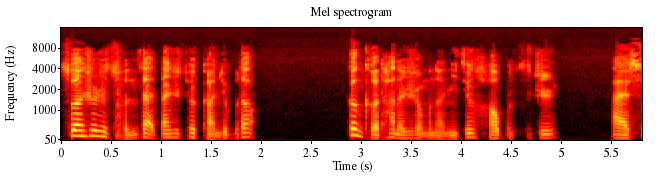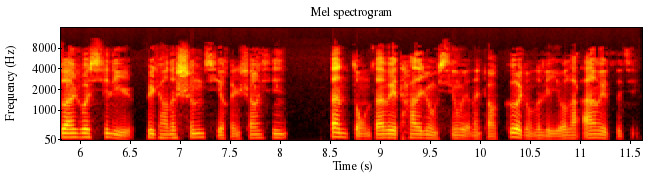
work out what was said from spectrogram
虽然说是存在，但是却感觉不到。更可叹的是什么呢？你竟毫不自知。哎，虽然说心里非常的生气，很伤心。但总在为他的这种行为呢找各种的理由来安慰自己，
